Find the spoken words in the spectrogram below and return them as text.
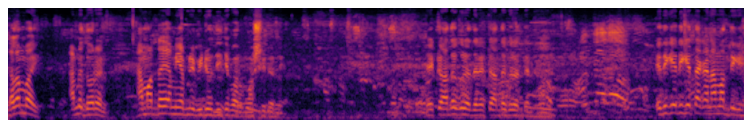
কালাম ভাই আপনি ধরেন আমার দায় আমি আপনি ভিডিও দিতে পারব অসুবিধা নেই। একটু আদা করে দেন একটু আদা করে দেন। এদিকে এদিকে তাকান আমার দিকে।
